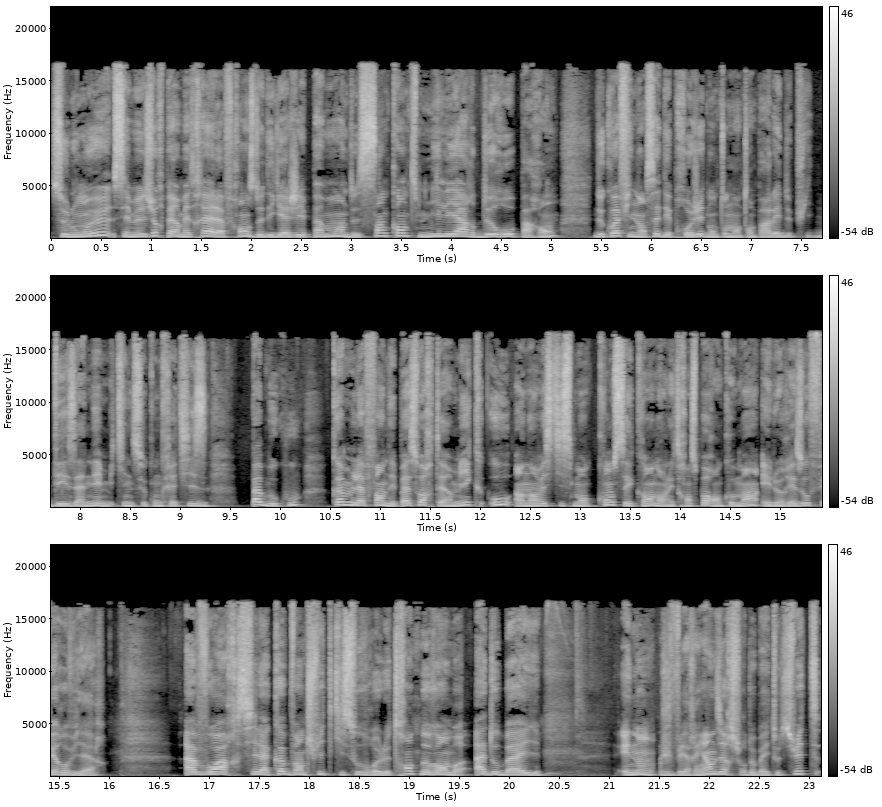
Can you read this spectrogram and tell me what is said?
Selon eux, ces mesures permettraient à la France de dégager pas moins de 50 milliards d'euros par an, de quoi financer des projets dont on entend parler depuis des années mais qui ne se concrétisent pas beaucoup, comme la fin des passoires thermiques ou un investissement conséquent dans les transports en commun et le réseau ferroviaire. À voir si la COP28 qui s'ouvre le 30 novembre à Dubaï et non, je vais rien dire sur Dubaï tout de suite,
